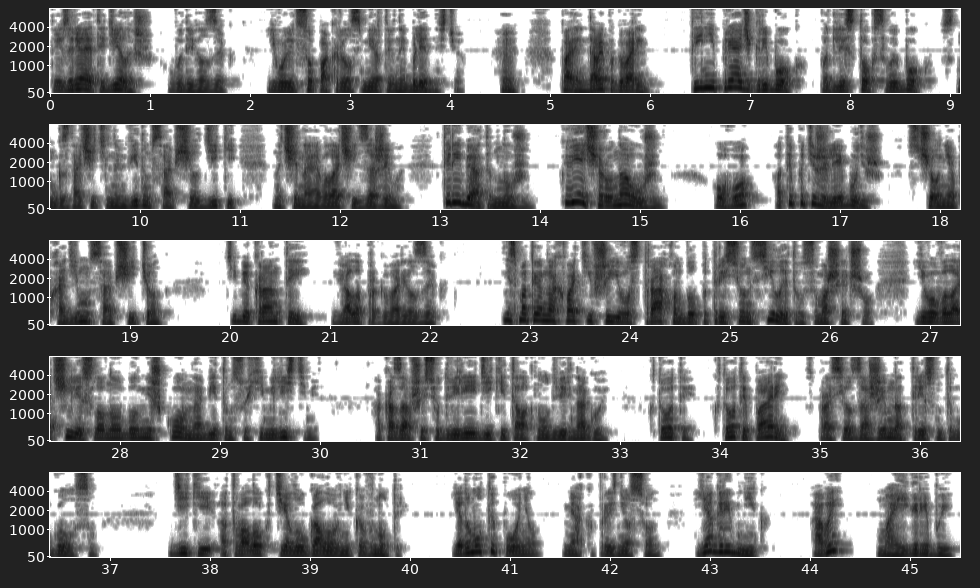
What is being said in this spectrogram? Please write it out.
«Ты зря это делаешь», — выдавил зэк. Его лицо покрылось мертвенной бледностью. «Хм, парень, давай поговорим. Ты не прячь грибок под листок свой бок», — с многозначительным видом сообщил Дикий, начиная волочить зажимы. «Ты ребятам нужен. К вечеру на ужин». «Ого, а ты потяжелее будешь», — счел необходимым сообщить он. «Тебе кранты», — вяло проговорил зэк. Несмотря на охвативший его страх, он был потрясен силой этого сумасшедшего. Его волочили, словно он был мешком, набитым сухими листьями. Оказавшись у дверей, Дикий толкнул дверь ногой. «Кто ты? Кто ты, парень?» — спросил зажим над треснутым голосом. Дикий отволок тело уголовника внутрь. «Я думал, ты понял», — мягко произнес он. «Я грибник, а вы — мои грибы».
